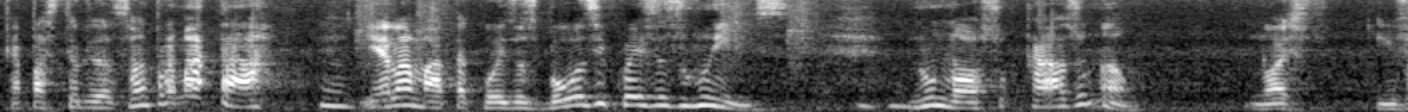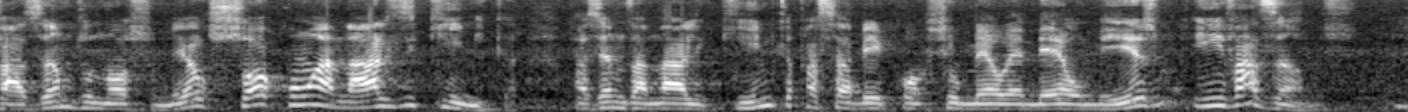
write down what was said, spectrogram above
Que a pasteurização é para matar. Uhum. E ela mata coisas boas e coisas ruins. Uhum. No nosso caso, não. Nós invasamos o nosso mel só com análise química. Fazemos análise química para saber se o mel é mel mesmo e invasamos. Uhum.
